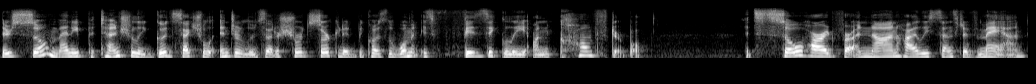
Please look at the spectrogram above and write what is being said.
There's so many potentially good sexual interludes that are short circuited because the woman is physically uncomfortable. It's so hard for a non highly sensitive man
